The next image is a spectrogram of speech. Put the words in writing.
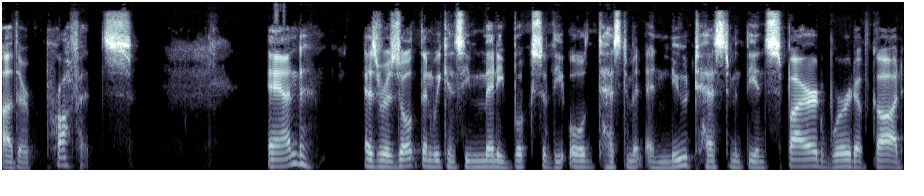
other prophets. And as a result, then we can see many books of the Old Testament and New Testament, the inspired word of God.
